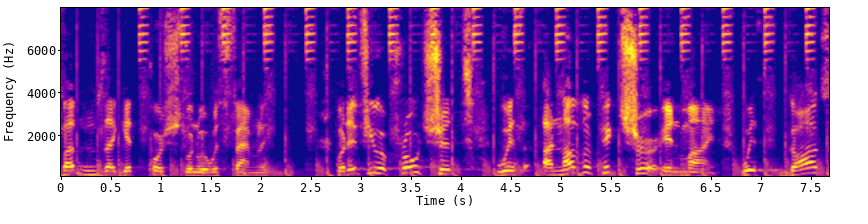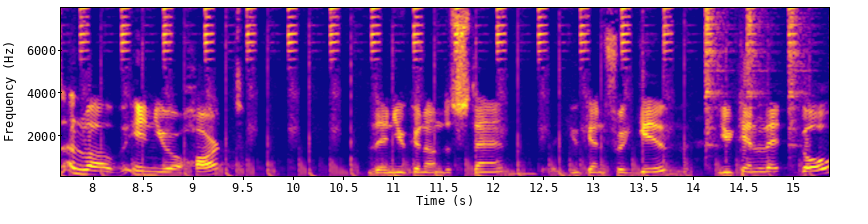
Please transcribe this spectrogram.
buttons that get pushed when we're with family. But if you approach it with another picture in mind, with God's love in your heart, then you can understand, you can forgive, you can let go.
